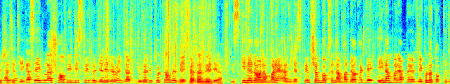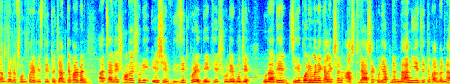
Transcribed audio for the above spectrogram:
বেশি। আচ্ছা ঠিক আছে এগুলা সবই বিস্তৃত জেনে যাবেন। জাস্ট যোগাযোগ করতে হবে বেস্ট। স্ক্রিনে দেওয়া নাম্বারে এন্ড ডেসক্রিপশন বক্সে নাম্বার দেওয়া থাকবে। এই নাম্বারে আপনারা যে কোনো তথ্য জানতে হলে ফোন করে বিস্তারিত জানতে পারবেন। আর চাইলে সরাসরি এসে ভিজিট করে দেখে শুনে বুঝে ওনাদের যে পরিমাণে কালেকশন আসলে আশা করি আপনার না নিয়ে যেতে পারবেন না।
